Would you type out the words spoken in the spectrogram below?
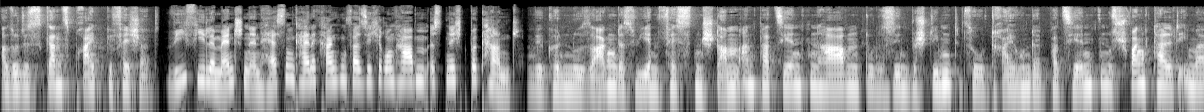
Also das ist ganz breit gefächert. Wie viele Menschen in Hessen keine Krankenversicherung haben, ist nicht bekannt. Wir können nur sagen, dass wir einen festen Stamm an Patienten haben. Und es sind bestimmt so 300 Patienten. Es schwankt halt immer.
